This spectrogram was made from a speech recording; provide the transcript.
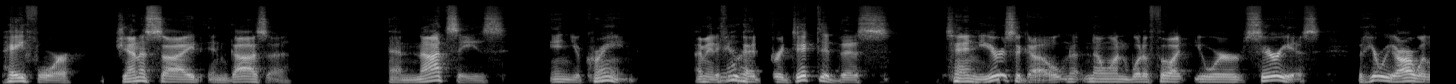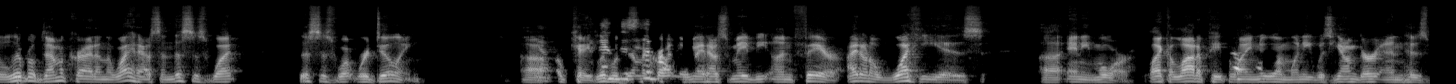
pay for genocide in Gaza and Nazis in Ukraine? I mean, if yeah. you had predicted this 10 years ago, no, no one would have thought you were serious. But here we are with a liberal Democrat in the White House, and this is what this is what we're doing. Uh, yeah. Okay, liberal Democrat in the White House may be unfair. I don't know what he is uh, anymore. Like a lot of people, I knew him when he was younger and his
